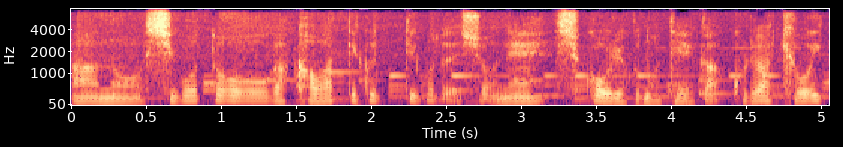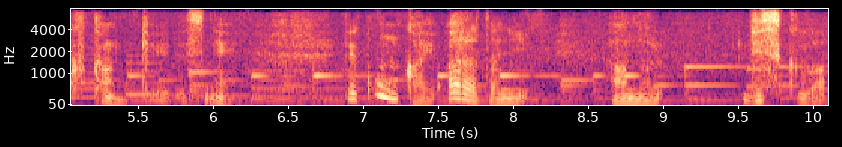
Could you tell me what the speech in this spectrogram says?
あの仕事が変わっていくっていうことでしょうね、思考力の低下、これは教育関係ですね。で今回、新たにあのリスクが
